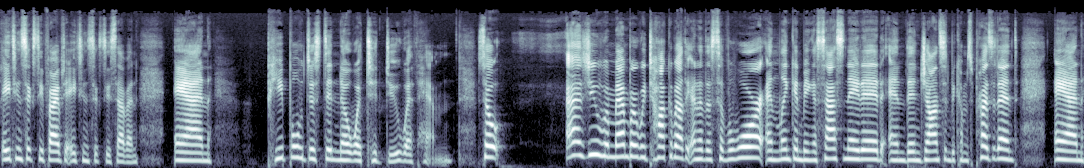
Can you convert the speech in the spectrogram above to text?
1865 to 1867. And people just didn't know what to do with him. So as you remember, we talk about the end of the Civil War and Lincoln being assassinated, and then Johnson becomes president. And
